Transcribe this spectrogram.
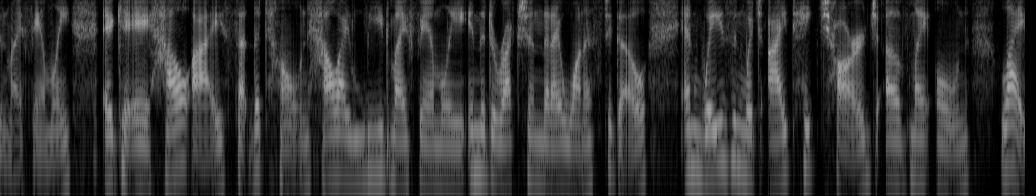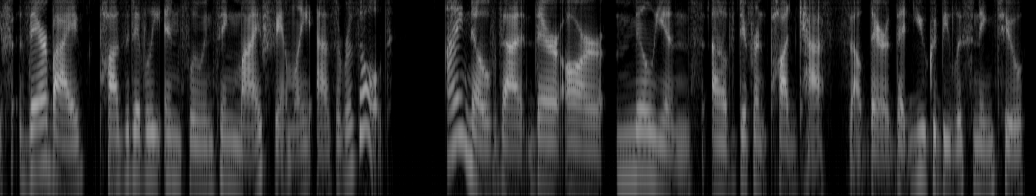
in my family, aka how I set the tone, how I lead my family in the direction that I want us to go, and ways in which I take charge of my own life, thereby positively influencing my family as a result. I know that there are millions of different podcasts out there that you could be listening to.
